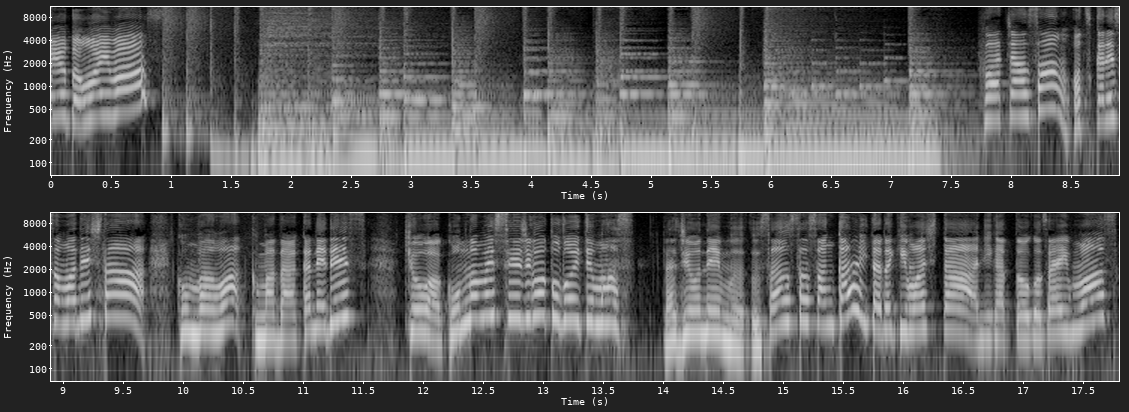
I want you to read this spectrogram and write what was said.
えようと思いますフワちゃんさん、お疲れ様でした。こんばんは、熊田茜です。今日はこんなメッセージが届いてます。ラジオネーム、うさうささんからいただきました。ありがとうございます。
